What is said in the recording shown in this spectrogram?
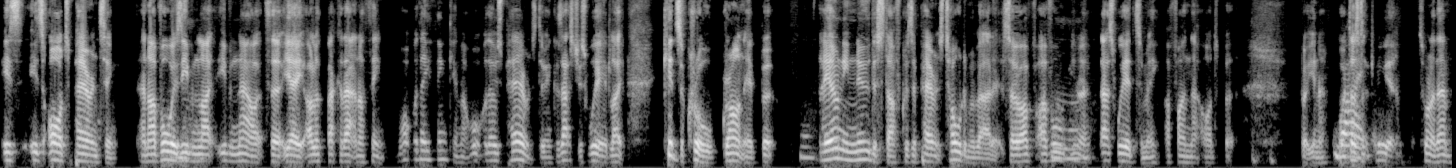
Is it's odd parenting, and I've always even like even now at 38, I look back at that and I think, what were they thinking? Like, what were those parents doing? Because that's just weird. Like, kids are cruel, granted, but Yeah. they only knew the stuff because their parents told them about it. So I've, I've all, you Mm. know, that's weird to me. I find that odd, but, but you know, what doesn't Right. kill you? It's one of them.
